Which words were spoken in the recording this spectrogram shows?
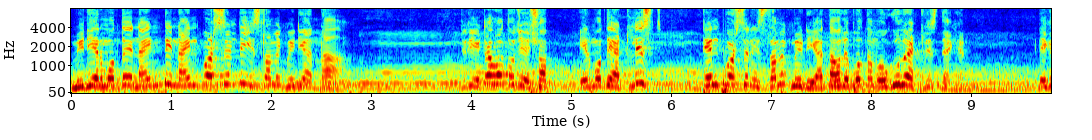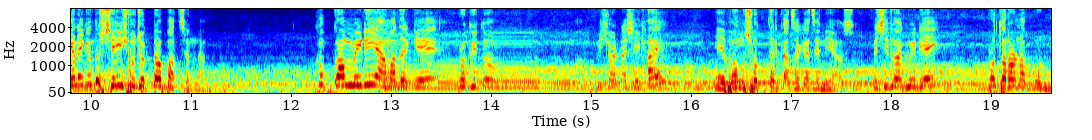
মিডিয়ার মধ্যে নাইনটি নাইন পার্সেন্টই ইসলামিক মিডিয়া না। যদি এটা হতো যে সব, এর মধ্যে at least ten percent Islamic media, তাহলে বলতাম ওগুলো অ্যাটলিস্ট দেখেন। এখানে কিন্তু সেই সুযোগটাও পাচ্ছেন না। খুব কম মিডিয়া আমাদেরকে প্রকৃত বিষয়টা শেখায় এবং সত্যের কাছাকাছি নিয়ে আসে। বেশিরভাগ মিডিয়াই প্রতারণাপূর্ণ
